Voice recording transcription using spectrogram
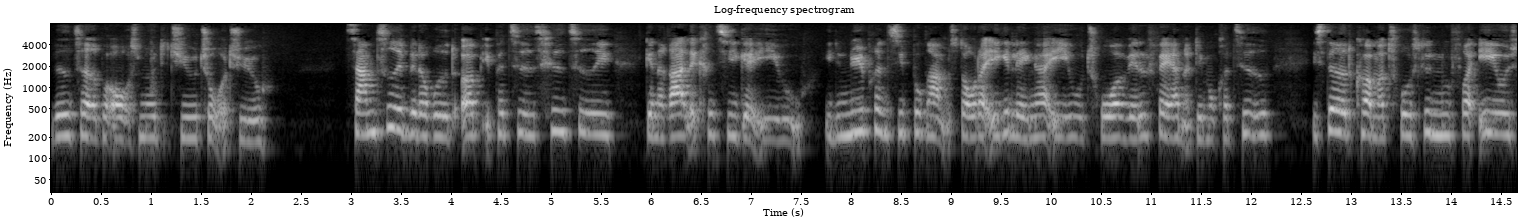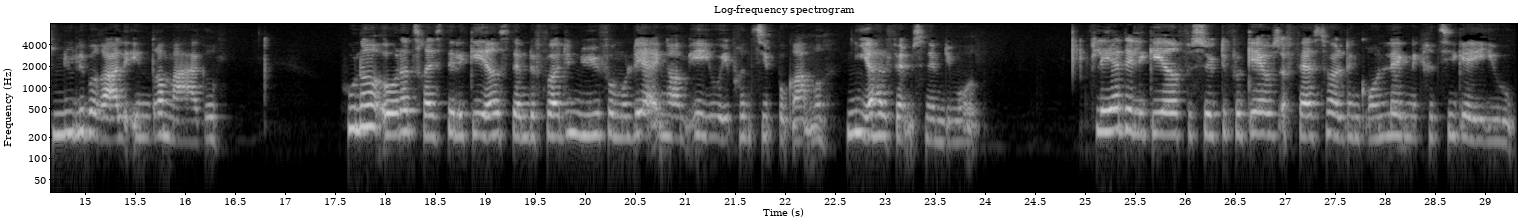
vedtaget på årsmødet i 2022. Samtidig blev der ryddet op i partiets hidtidige generelle kritik af EU. I det nye principprogram står der ikke længere, at EU tror velfærden og demokratiet. I stedet kommer truslen nu fra EU's nyliberale indre marked. 168 delegerede stemte for de nye formuleringer om EU i principprogrammet. 99 stemte imod. Flere delegerede forsøgte forgæves at fastholde den grundlæggende kritik af EU.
